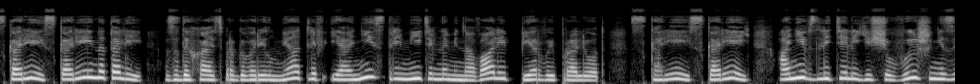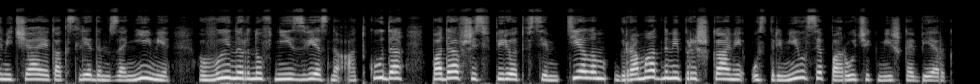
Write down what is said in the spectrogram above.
«Скорей, скорей, Натали!» — задыхаясь, проговорил Мятлев, и они стремительно миновали первый пролет. «Скорей, скорей!» Они взлетели еще выше, не замечая, как следом за ними, вынырнув неизвестно откуда, подавшись вперед всем телом, громадными прыжками устремился поручик Мишка Берг.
